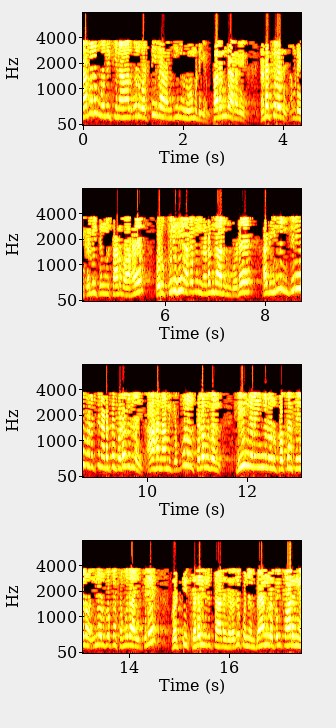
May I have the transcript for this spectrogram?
நபரும் ஒதுக்கினால் ஒரு வட்டியில்லா வங்கி நிறுவ முடியும். பரந்த அளவில் நடக்கிறது. நம்முடைய கல்வி சங்கம் சார்பாக ஒரு குறுகிய அளவில் நடந்தாலும் கூட அது இன்னும் விரிவுபடுத்தி நடத்தப்படவில்லை. ஆக நாம் எவ்வளவு செலவுகள் வீண் ஒரு பக்கம் செய்யறோம் இன்னொரு பக்கம் சமுதாயத்திலே வட்டி தலைவிரித்தாடுகிறது கொஞ்சம் பேங்க்ல போய் பாருங்க.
